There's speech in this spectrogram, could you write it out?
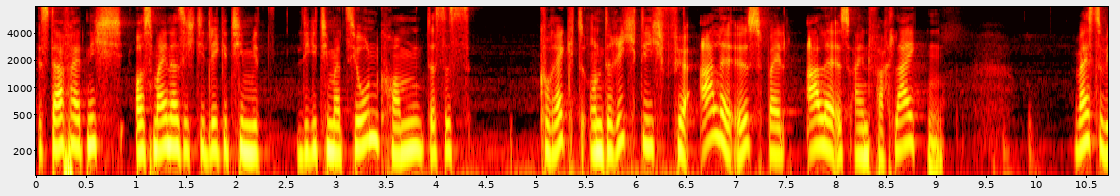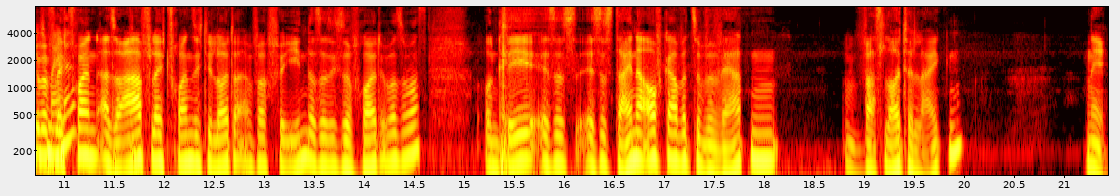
es darf halt nicht aus meiner Sicht die Legitim Legitimation kommen, dass es korrekt und richtig für alle ist, weil alle es einfach liken. Weißt du, wie Aber ich meine? Freuen, also A, vielleicht freuen sich die Leute einfach für ihn, dass er sich so freut über sowas. Und B, ist es, ist es deine Aufgabe zu bewerten, was Leute liken? Nee.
